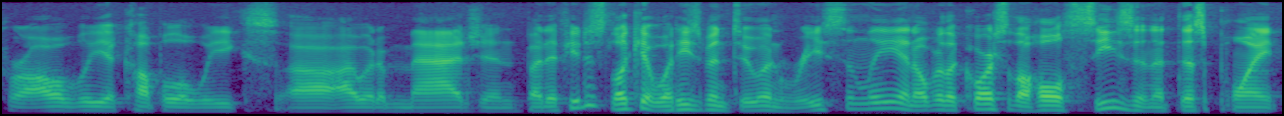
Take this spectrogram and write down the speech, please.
probably a couple of weeks, uh, I would imagine. But if you just look at what he's been doing recently and over the course of the whole season at this point,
